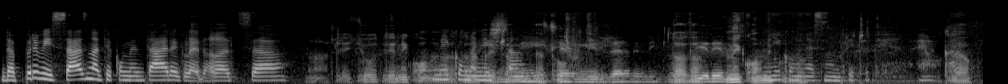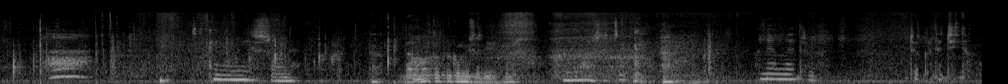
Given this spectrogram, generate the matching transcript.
da prvi saznate komentare gledalaca. Znači, ćuti, nikome. Nikome ne ništa. Ja. Ni žene, Da, da, nikom, nikom. Nikome ne smijem pričati. Evo ga. Evo. Čekaj, mi miš ovdje. Da može to preko miša dije. Može, čekaj. Pa nema, ne treba. Čekaj da čitam.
